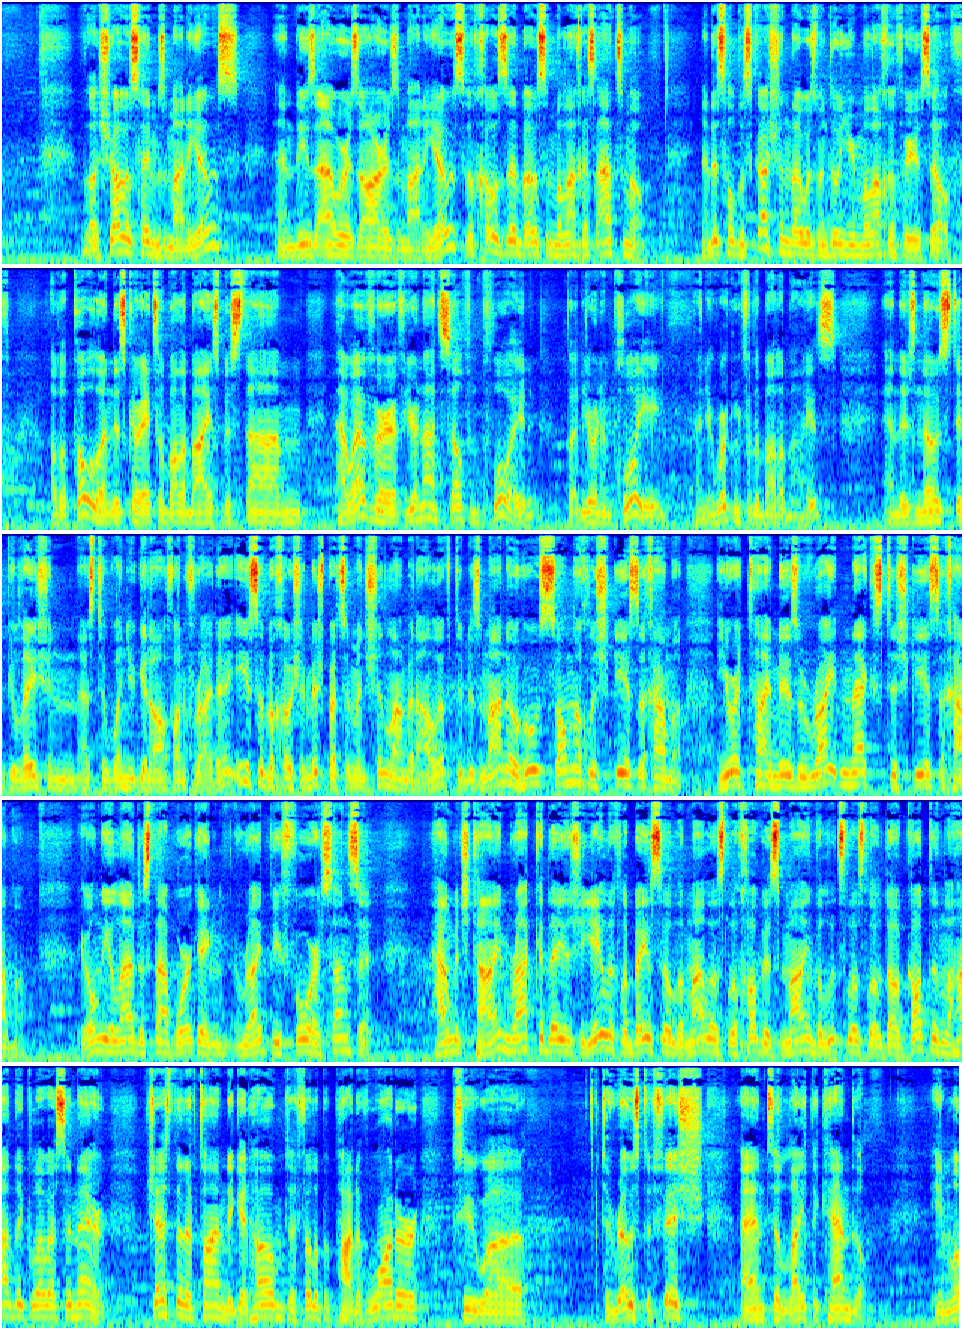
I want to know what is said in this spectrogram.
And these hours are zmanios. Now this whole discussion though is when doing your malacha for yourself. Of a pola in this creates a balabayas bistam. However, if you're not self-employed, but you're an employee and you're working for the balabais, and there's no stipulation as to when you get off on Friday. Your time is right next to Shkia You're only allowed to stop working right before sunset. How much time? Just enough time to get home, to fill up a pot of water, to, uh, to roast a fish, and to light the candle. Unless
